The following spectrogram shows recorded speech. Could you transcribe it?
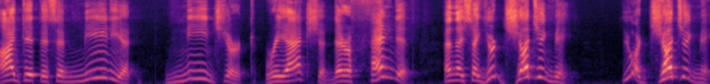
I get this immediate knee jerk reaction. They're offended And they say, You're judging me. You are judging me.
